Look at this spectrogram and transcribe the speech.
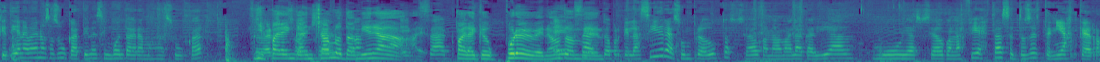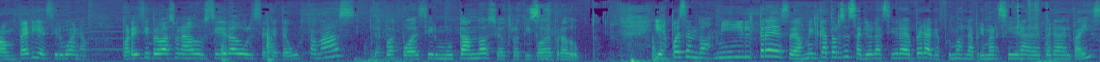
que tiene menos azúcar, tiene 50 gramos de azúcar. Y para engancharlo 80. también a, Exacto. para que pruebe, ¿no? Exacto, También. porque la sidra es un producto asociado con la mala calidad, muy asociado con las fiestas, entonces tenías que romper y decir, bueno, por ahí si pruebas una sidra dulce que te gusta más, después podés ir mutando hacia otro tipo de producto. Y después en 2013, 2014 salió la sidra de pera, que fuimos la primera sidra de pera del país.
